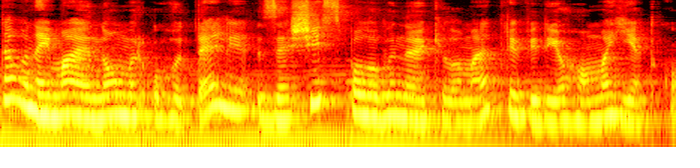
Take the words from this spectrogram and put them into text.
та винаймає номер у готелі за 6,5 кілометрів від його маєтку.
